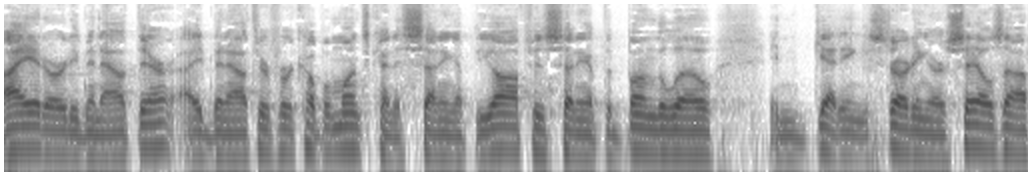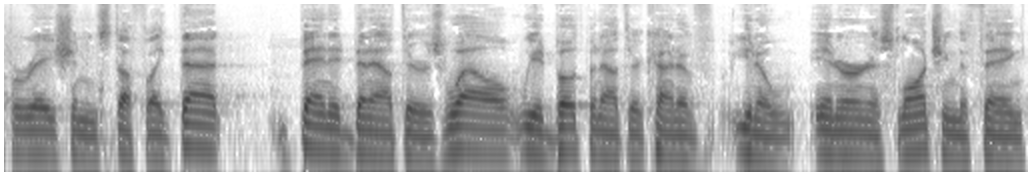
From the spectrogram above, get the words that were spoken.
I had already been out there. I had been out there for a couple months, kind of setting up the office, setting up the bungalow, and getting starting our sales operation and stuff like that. Ben had been out there as well. We had both been out there, kind of, you know, in earnest, launching the thing.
